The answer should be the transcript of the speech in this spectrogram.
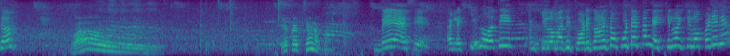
જો વાવ. એક જ છે ને પણ. બે છે. એટલે કિલો હતી પણ કિલોમાંથી થોડી ઘણી તો ખૂટે તને કઈ કિલો કિલો પડી રહી.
